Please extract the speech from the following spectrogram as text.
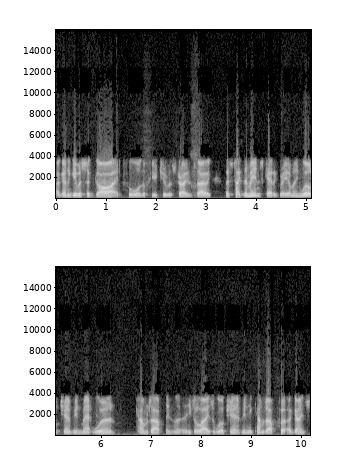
are going to give us a guide for the future of Australian sailing. Let's take the men's category. I mean, world champion Matt Wearn comes up in the, he's a laser world champion. He comes up for, against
